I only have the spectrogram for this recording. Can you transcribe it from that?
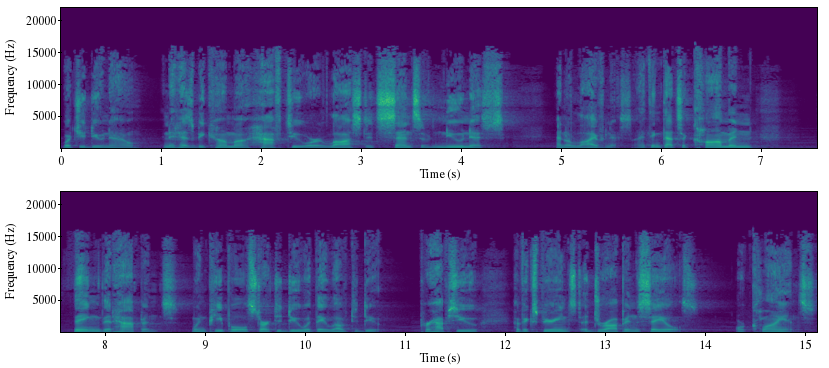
what you do now, and it has become a have to or lost its sense of newness and aliveness. I think that's a common thing that happens when people start to do what they love to do. Perhaps you have experienced a drop in sales or clients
